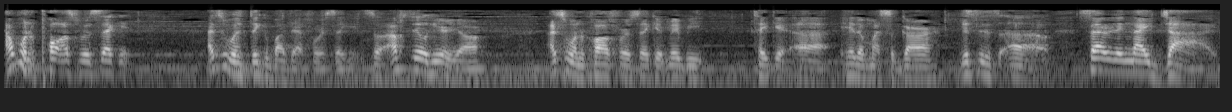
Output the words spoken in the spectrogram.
I want to pause for a second. I just want to think about that for a second. So I'm still here, y'all. I just want to pause for a second, maybe take a uh, hit of my cigar. This is uh, Saturday Night Jive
